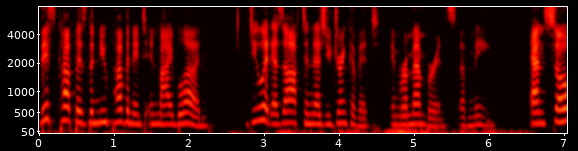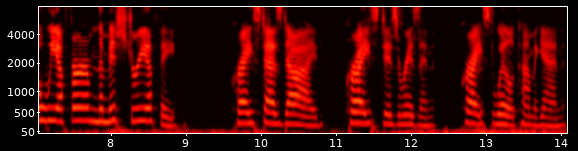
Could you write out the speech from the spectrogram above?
This cup is the new covenant in my blood. Do it as often as you drink of it in remembrance of me. And so we affirm the mystery of faith. Christ has died. Christ is risen. Christ will come again.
